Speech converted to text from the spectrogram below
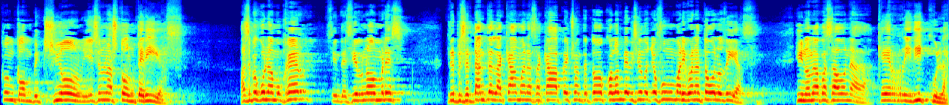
Con convicción y dicen unas tonterías. Hace poco una mujer, sin decir nombres, representante de la Cámara, sacaba pecho ante todo Colombia diciendo yo fumo marihuana todos los días. Y no me ha pasado nada. Qué ridícula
